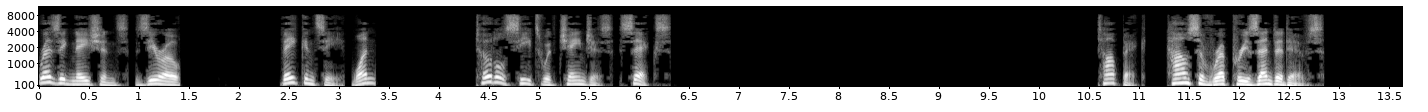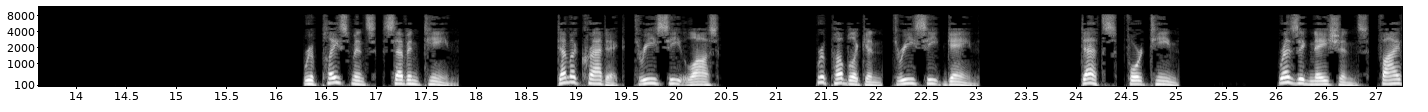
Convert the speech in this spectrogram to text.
Resignations, 0 Vacancy, 1 Total seats with changes, 6 Topic. House of Representatives. Replacements, 17 Democratic, three-seat loss. Republican, three-seat gain. Deaths, 14 Resignations, 5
